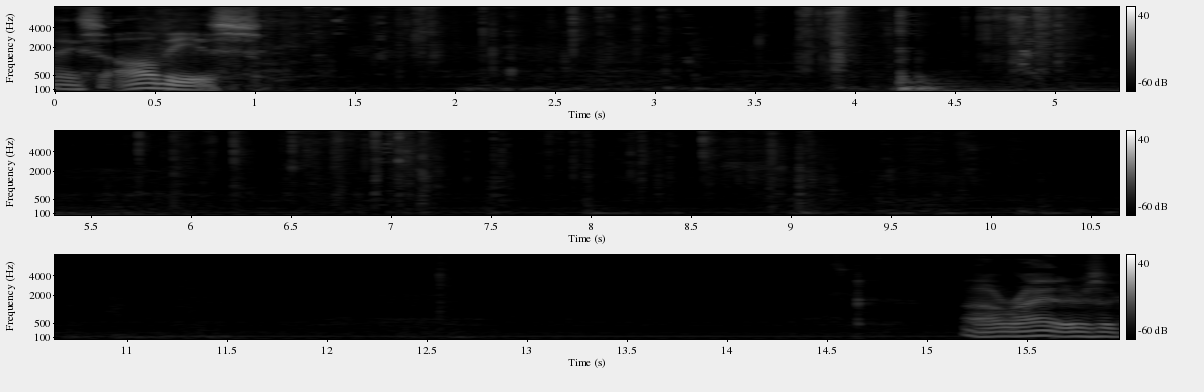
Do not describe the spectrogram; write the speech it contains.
Nice, all these. All right, there's a,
